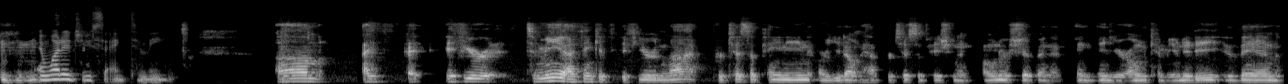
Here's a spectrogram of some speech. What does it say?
Mhm. and what did you say to me? Um, I I if you're to me, I think if if you're not participating or you don't have participation and ownership in it in in your own community, then,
